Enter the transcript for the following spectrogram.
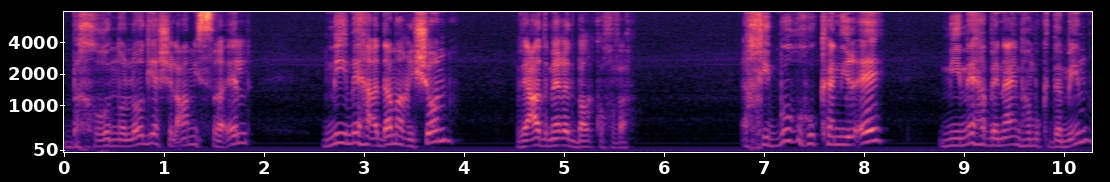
בכרונולוגיה של עם ישראל מימי האדם הראשון ועד מרד בר כוכבא. החיבור הוא כנראה מימי הביניים המוקדמים,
